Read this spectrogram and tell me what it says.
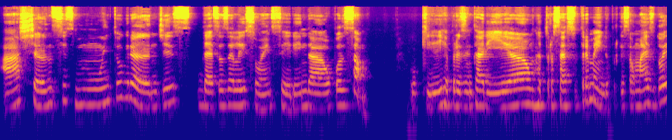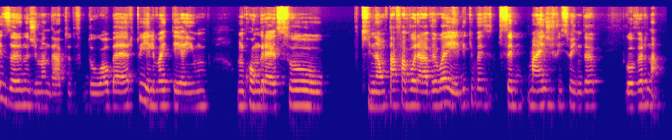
há chances muito grandes dessas eleições serem da oposição o que representaria um retrocesso tremendo, porque são mais dois anos de mandato do, Alberto e ele vai ter aí um, um congresso que não está favorável a ele, que vai ser mais difícil ainda governar.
